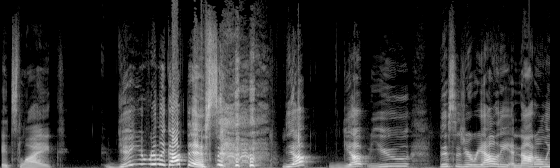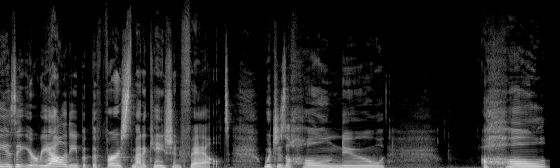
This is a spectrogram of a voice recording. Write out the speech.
it's like, yeah, you really got this. yep, yep, you this is your reality and not only is it your reality, but the first medication failed, which is a whole new a whole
